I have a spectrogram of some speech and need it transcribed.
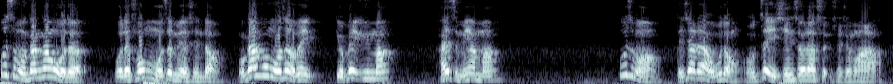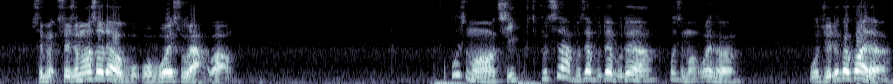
为什么刚刚我的我的封魔阵没有先动？我刚刚封魔阵有被有被晕吗？还是怎么样吗？为什么？等一下，等下，我不懂。我这里先收掉水水熊猫了，水水熊猫收掉，我我不会输了，好不好？为什么奇不是啊？不是啊不对不对啊？为什么？为何？我觉得怪怪的，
